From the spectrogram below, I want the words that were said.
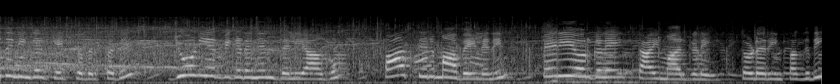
இப்போது நீங்கள் கேட்கவிருப்பது ஜூனியர் விகடனில் வெளியாகும் பா திருமாவேலனின் பெரியோர்களே தாய்மார்களே தொடரின் பகுதி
